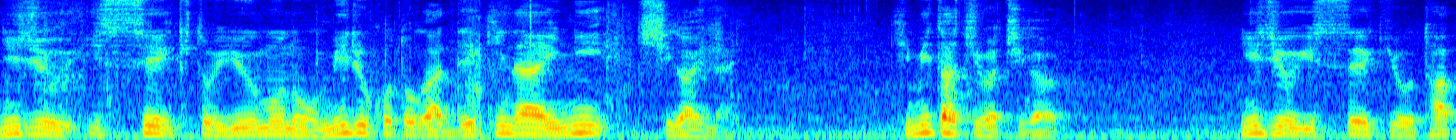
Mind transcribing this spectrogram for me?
21世紀というものを見ることができないに違いない。君たちは違う。21世紀をたっ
